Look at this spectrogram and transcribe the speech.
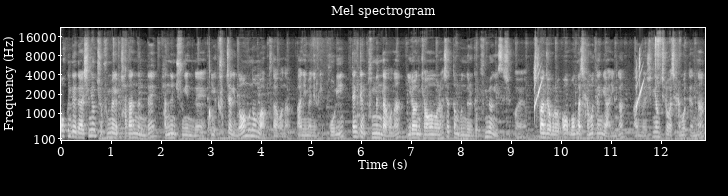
어 근데 내가 신경치료 분명히 받았는데 받는 중인데 이게 갑자기 너무너무 아프다거나 아니면 이렇게 볼이 땡땡 붓는다거나 이런 경험을 하셨던 분들도 분명히 있으실 거예요 직관적으로 어 뭔가 잘못된 게 아닌가? 아니면 신경치료가 잘못됐나?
